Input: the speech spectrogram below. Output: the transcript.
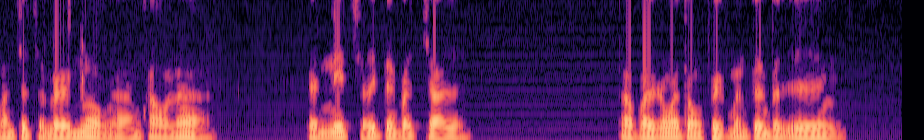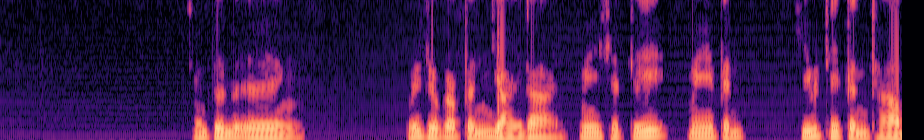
มันจะเจริญงอกงามเข้าหน้า เป็นนิสัยเป็นปัจจัย ต่อไปก็ไม่ต้องฝึกมันเป็นไปเอง มันเป็นไปเองวิจุก็เป็นใหญ่ได้ มีสิทธิมีเป็นชีวิตที่เป็นธรรม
